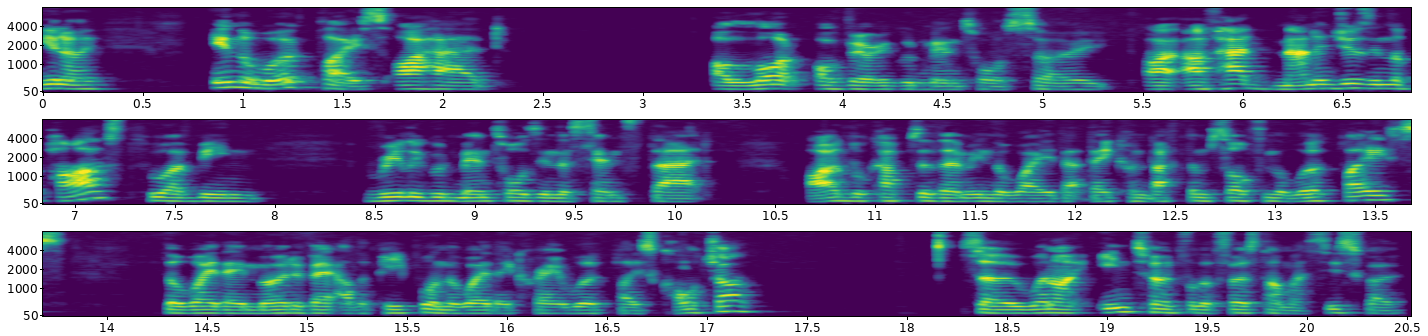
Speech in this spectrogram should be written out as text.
you know, in the workplace I had a lot of very good mentors. So I, I've had managers in the past who have been really good mentors in the sense that I'd look up to them in the way that they conduct themselves in the workplace, the way they motivate other people, and the way they create workplace culture. So when I interned for the first time at Cisco,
